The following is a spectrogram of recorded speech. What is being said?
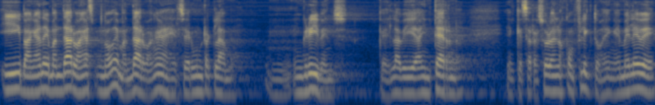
y van a demandar, van a, no demandar, van a ejercer un reclamo, un grievance, que es la vía interna en que se resuelven los conflictos en MLB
